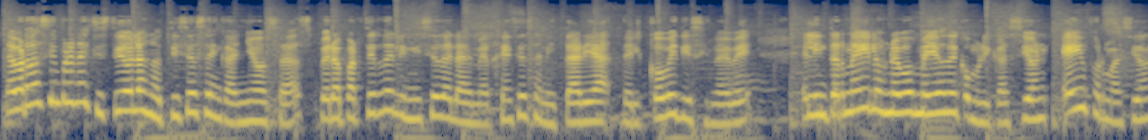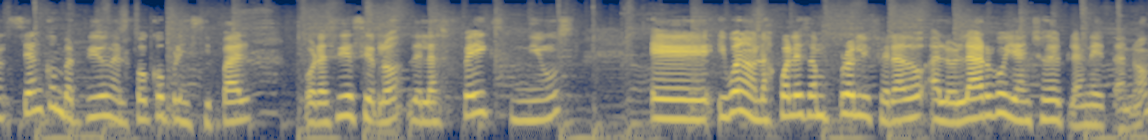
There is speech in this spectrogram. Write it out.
La verdad siempre han existido las noticias engañosas, pero a partir del inicio de la emergencia sanitaria del COVID-19, el Internet y los nuevos medios de comunicación e información se han convertido en el foco principal, por así decirlo, de las fake news eh, y bueno, las cuales han proliferado a lo largo y ancho del planeta, ¿no?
